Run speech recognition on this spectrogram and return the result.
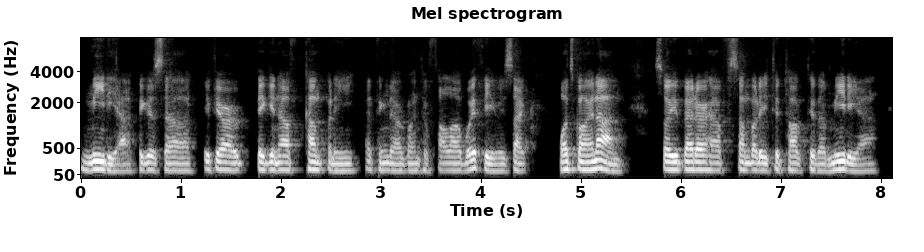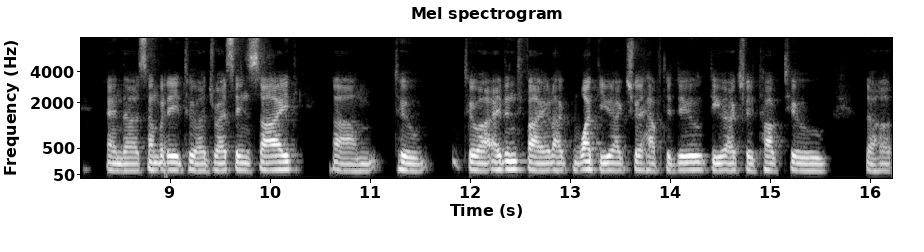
media because uh, if you're a big enough company, I think they're going to follow up with you. It's like, what's going on? So you better have somebody to talk to the media and uh, somebody to address inside um, to to identify like what do you actually have to do? Do you actually talk to the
